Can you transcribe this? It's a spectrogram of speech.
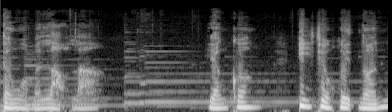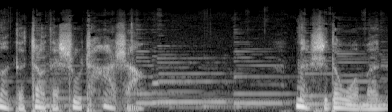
等我们老了，阳光依旧会暖暖的照在树杈上。那时的我们，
